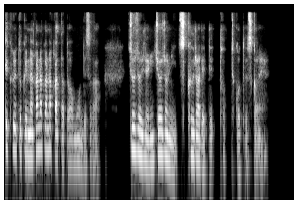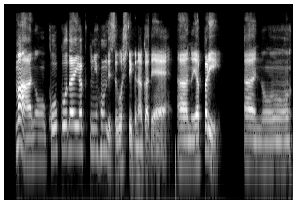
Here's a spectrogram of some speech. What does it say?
てくるときなかなかなかったとは思うんですが、徐々に徐々に作られてったってことですかね。まあ、あの、高校、大学と日本で過ごしていく中で、あの、やっぱり、あの、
